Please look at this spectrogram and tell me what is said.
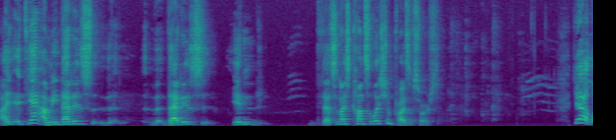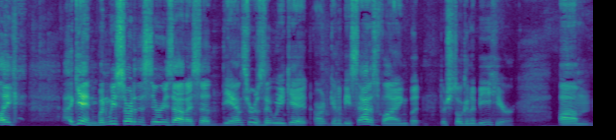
I yeah, I mean that is that is in that's a nice consolation prize of sorts. Yeah, like again, when we started the series out, I said the answers that we get aren't going to be satisfying, but they're still going to be here. Um,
